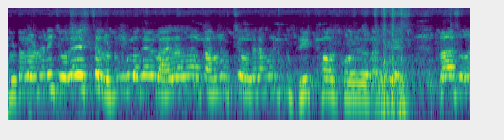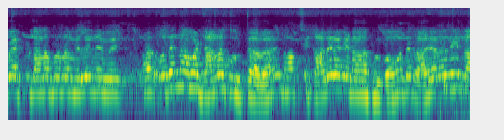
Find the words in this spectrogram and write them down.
দুটো লোটনই চলে এসছে, লোটনগুলোকে আমি বাইরে আনলাম, কারণ হচ্ছে ওদের এখন একটু ব্রিড খাওয়ার প্রয়োজন আছে গাইস প্লাস ওরা একটু ডানা ফানা মেলে নেবে। আর ওদের না আমার ডানা খুলতে হবে। আমি ভাবছি কাদের আগে ডানা খুলবো? আমাদের রাজা রানী না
